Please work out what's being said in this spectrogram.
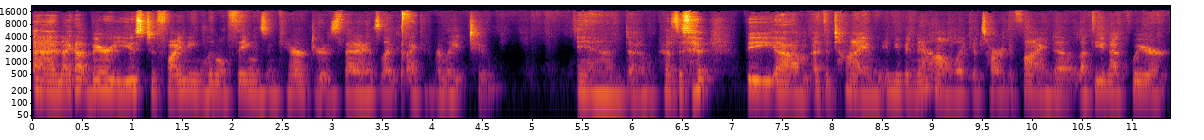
And I got very used to finding little things and characters that I was like that I could relate to. And because um, the um, at the time and even now, like it's hard to find a Latina queer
